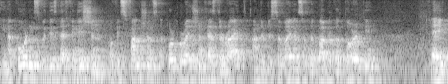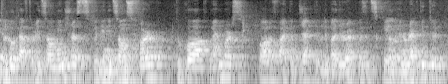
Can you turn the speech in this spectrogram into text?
in accordance with this definition of its functions, a corporation has the right, under the surveillance of the public authority, a. To look after its own interests within its own sphere, to co-opt members, qualified objectively by the requisite skill and rectitude,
